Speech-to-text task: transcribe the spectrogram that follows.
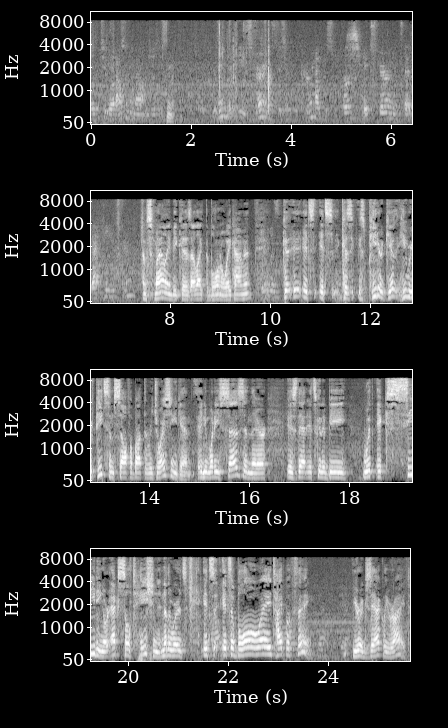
With two house on the mountain, Jesus. Hmm. The thing that he experienced is a recurring at this first experience that, that he experienced. I'm smiling because I like the blown away comment. It's it's because Peter he repeats himself about the rejoicing again, and what he says in there is that it's going to be with exceeding or exultation. In other words, it's it's a blow away type of thing. You're exactly right.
